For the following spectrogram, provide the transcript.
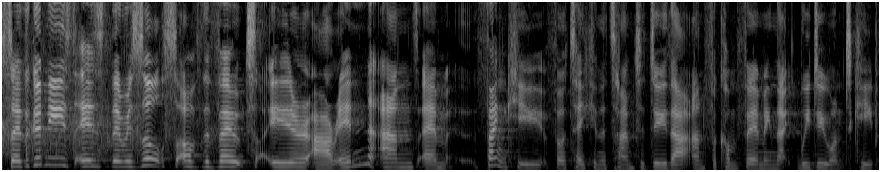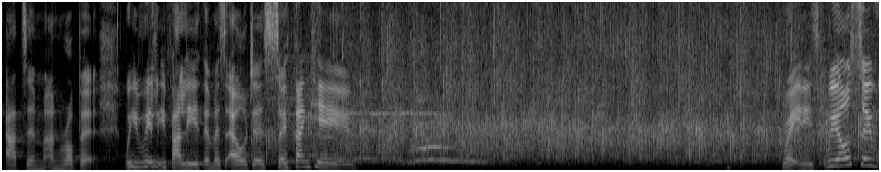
So the good news is the results of the vote are in, and um, thank you for taking the time to do that and for confirming that we do want to keep Adam and Robert. We really value them as elders, so thank you. Great news. We also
